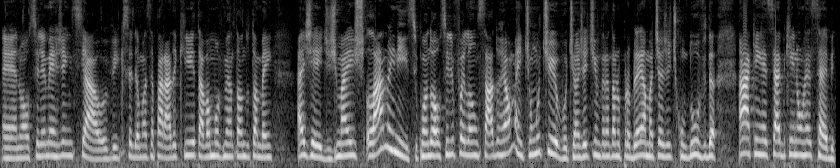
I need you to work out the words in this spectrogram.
é, no auxílio emergencial, eu vi que você deu uma separada que estava movimentando também as redes. Mas lá no início, quando o auxílio foi lançado, realmente tinha um motivo. Tinha gente enfrentando problema, tinha gente com dúvida. Ah, quem recebe, quem não recebe.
